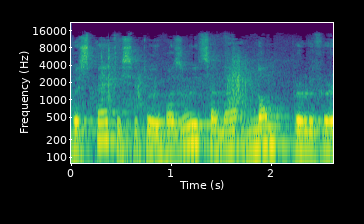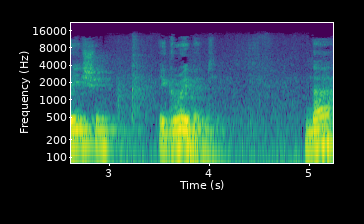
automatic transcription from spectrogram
безпеки світової базується на Non-Proliferation Agreement, на,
